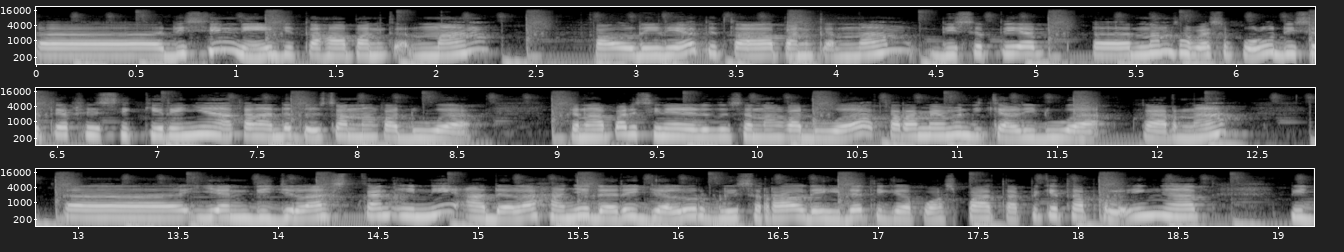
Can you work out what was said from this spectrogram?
eh, di sini di tahapan ke-6 kalau dilihat di tahapan ke-6 di setiap e, 6 sampai 10 di setiap sisi kirinya akan ada tulisan angka 2. Kenapa di sini ada tulisan angka 2? Karena memang dikali 2. Karena e, yang dijelaskan ini adalah hanya dari jalur gliseral dehida 3 fosfat, tapi kita perlu ingat di,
